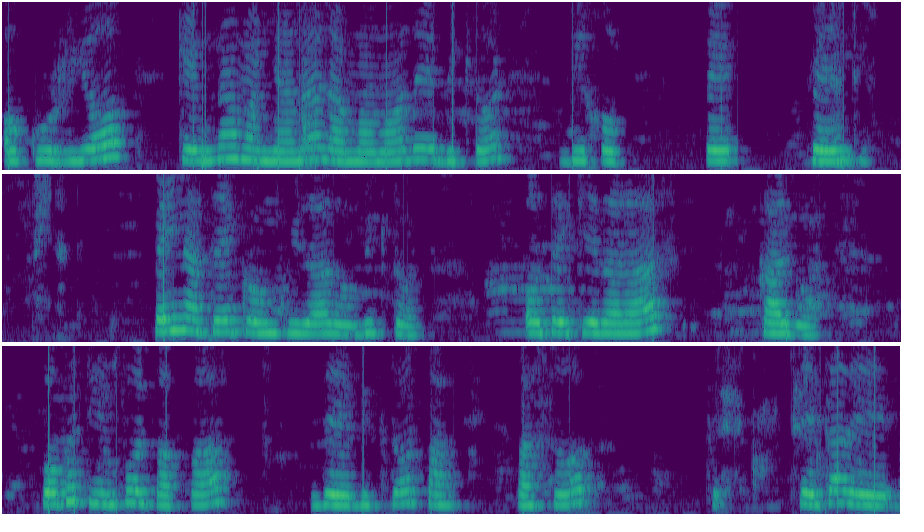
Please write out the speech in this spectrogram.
ocurrió que una mañana la mamá de Víctor dijo "Pe- pe- peínate con cuidado, Víctor, o te quedarás calvo. Poco tiempo el papá de Víctor pa- pasó cerca del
